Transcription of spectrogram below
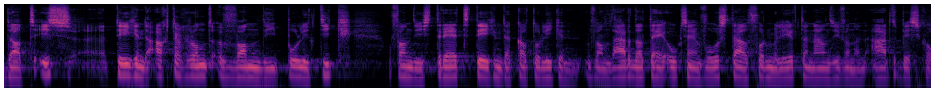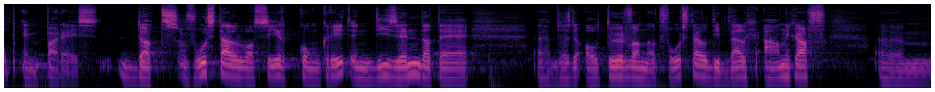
dat is tegen de achtergrond van die politiek van die strijd tegen de katholieken. Vandaar dat hij ook zijn voorstel formuleert ten aanzien van een aartsbisschop in Parijs. Dat voorstel was zeer concreet in die zin dat hij, eh, dus de auteur van dat voorstel, die Belg aangaf ehm,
